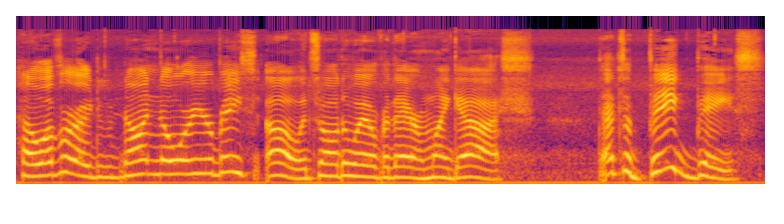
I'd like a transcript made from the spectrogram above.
However, I do not know where your base. Oh, it's all the way over there. Oh my gosh. That's a big base.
